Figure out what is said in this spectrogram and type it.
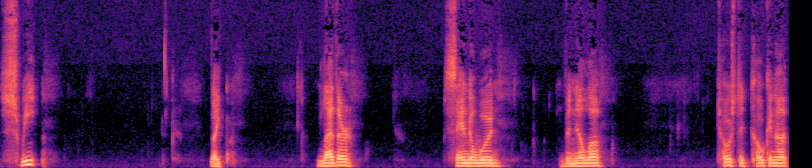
Sweet, like leather, sandalwood, vanilla, toasted coconut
